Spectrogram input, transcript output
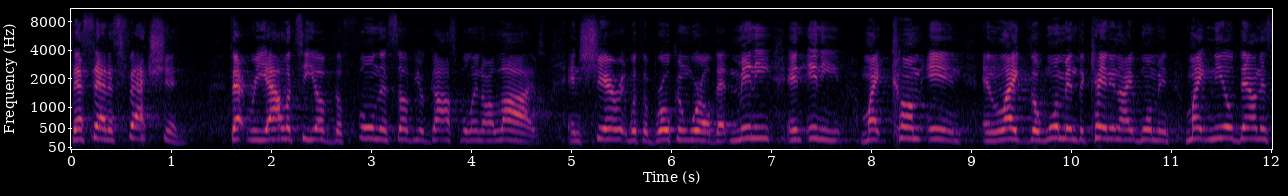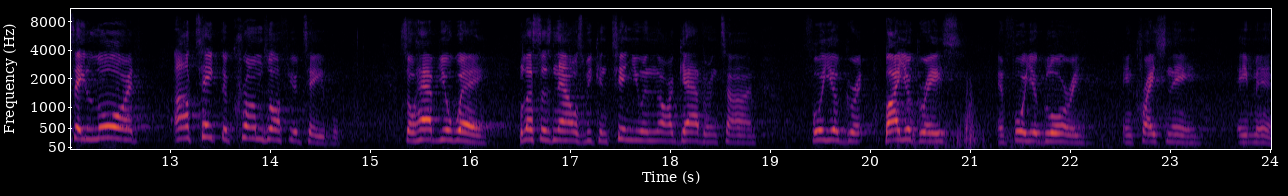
that satisfaction that reality of the fullness of your gospel in our lives and share it with a broken world that many and any might come in and like the woman the canaanite woman might kneel down and say lord i'll take the crumbs off your table. So have your way. Bless us now as we continue in our gathering time for your gra- by your grace and for your glory. In christ's name amen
